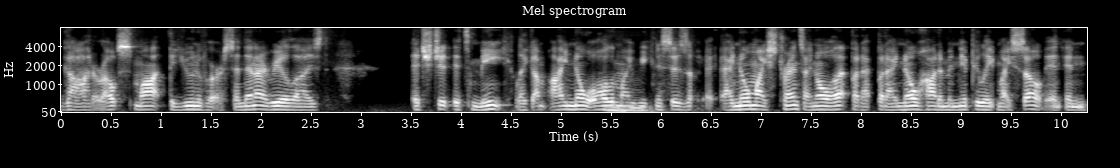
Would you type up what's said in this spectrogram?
God or outsmart the universe. And then I realized it's just it's me. Like I'm, I know all of my mm-hmm. weaknesses. I know my strengths. I know all that, but I, but I know how to manipulate myself. And and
